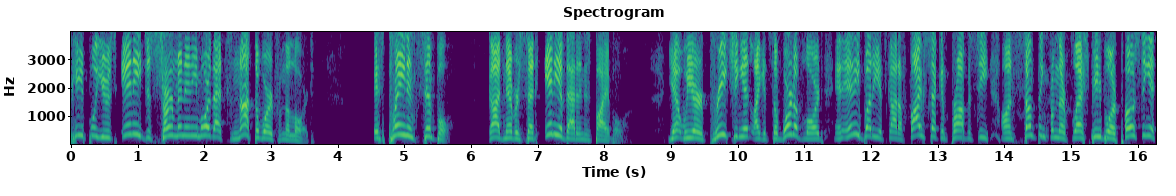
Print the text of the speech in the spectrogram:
people use any discernment anymore? That's not the word from the Lord. It's plain and simple. God never said any of that in his Bible. Yet we are preaching it like it's the word of Lord, and anybody that's got a five second prophecy on something from their flesh, people are posting it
